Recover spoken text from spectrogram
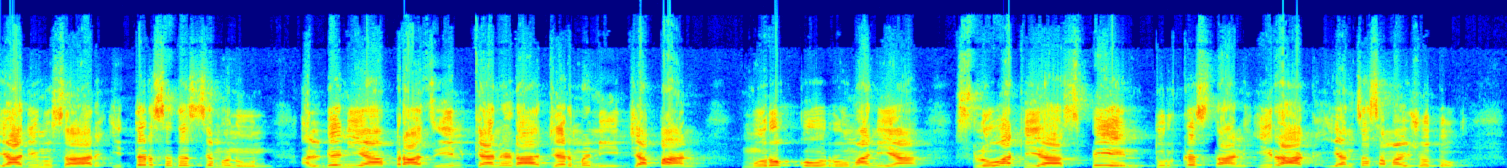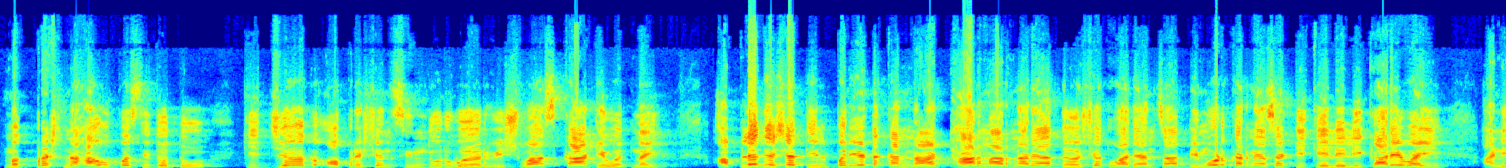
यादीनुसार इतर सदस्य म्हणून Albania Brazil Canada Germany Japan Morocco Romania Slovakia Spain तुर्कस्तान इराक यांचा समावेश होतो. मग प्रश्न हा उपस्थित होतो की जग ऑपरेशन सिंदूरवर विश्वास का ठेवत नाही? आपल्या देशातील पर्यटकांना ठार मारणाऱ्या दहशतवाद्यांचा बिमोड करण्यासाठी केलेली कार्यवाही आणि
